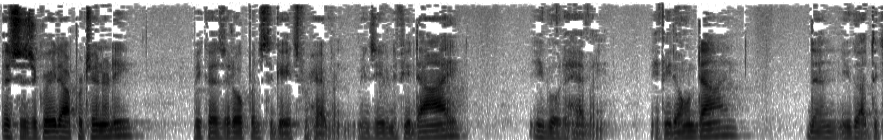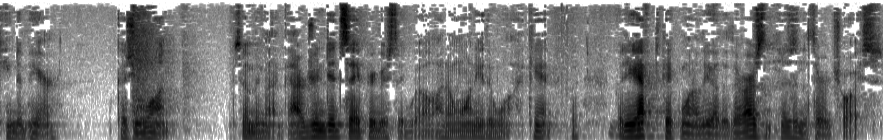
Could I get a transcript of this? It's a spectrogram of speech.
this is a great opportunity because it opens the gates for heaven. It means even if you die, you go to heaven. If you don't die, then you got the kingdom here because you won. Something like that. Arjun did say previously, well, I don't want either one. I can't. But you have to pick one or the other. There isn't, isn't a third choice.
